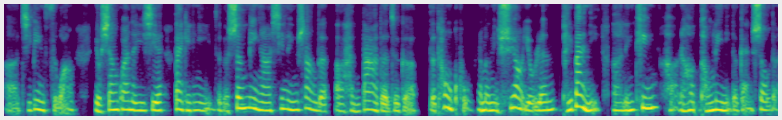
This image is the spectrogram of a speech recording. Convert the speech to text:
呃，疾病死亡有相关的一些带给你这个生命啊、心灵上的呃很大的这个的痛苦，那么你需要有人陪伴你，呃，聆听好，然后同理你的感受的，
